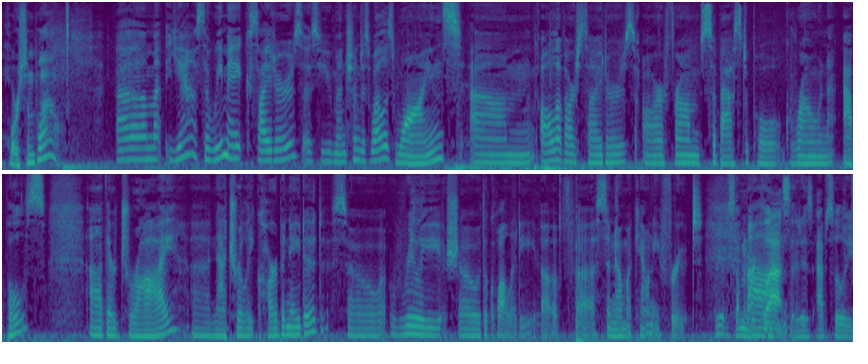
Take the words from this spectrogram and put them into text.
Horse and Plow. Um, yeah, so we make ciders, as you mentioned, as well as wines. Um, all of our ciders are from Sebastopol grown apples. Uh, they're dry, uh, naturally carbonated, so really show the quality of uh, Sonoma County fruit. We have some in our glass that is absolutely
